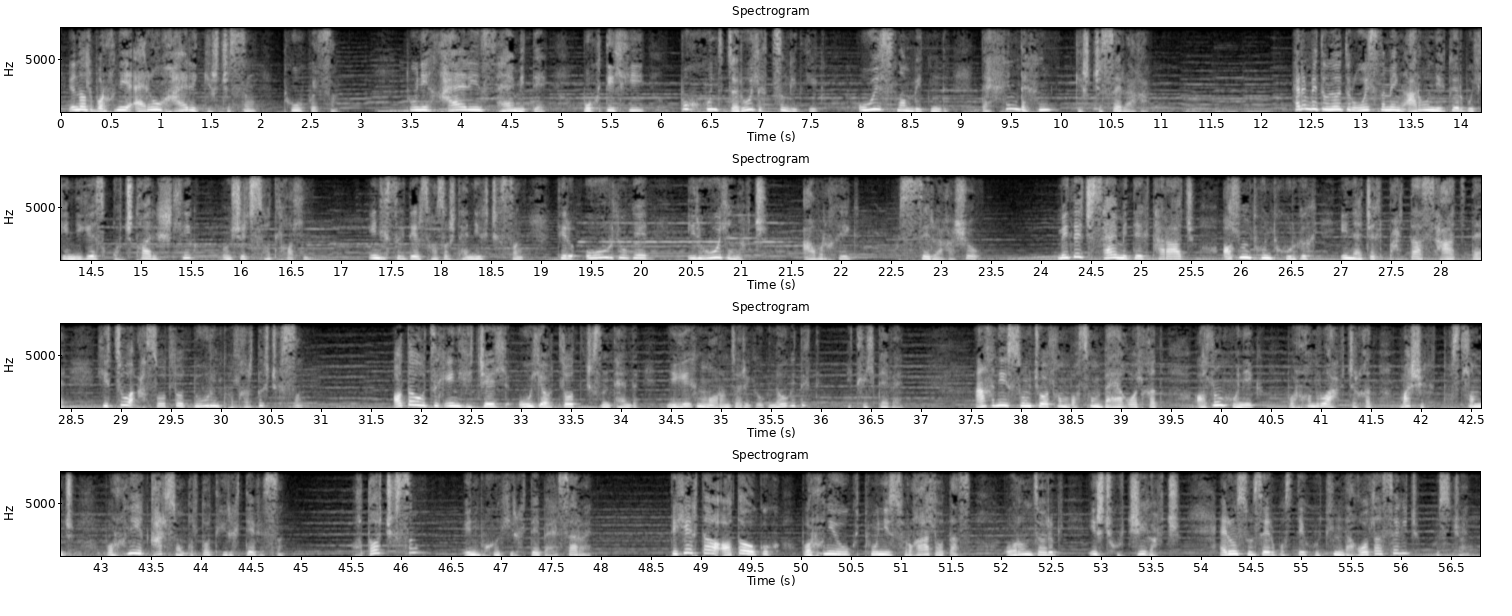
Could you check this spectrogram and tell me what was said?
Энэ бол Бурхны ариун хайрыг гэрчилсэн түүх байсан. Түүний хайрын сайн мэдээ бүх дэлхий бүх хүнд зориулагдсан гэдгийг Үйлс ном бидэнд дахин дахин гэрчилсээр байгаа. Харин бид өнөөдөр Үйлс номын 11-р бүлгийн 1-ээс 30 дугаар ишлэлийг уншиж судлах болно энэ хэсэг дээр сонсогч таныг ч гэсэн тэр өөр лүгээ эргүүлэн авч аврахыг хүссээр байгаа шүү. Мэдээж сайн мэдээг тарааж олон түнд хүргэх энэ ажил бартаа саадтай хэцүү асуудлууд дүүрэн тулгардаг ч гэсэн. Одоо үзэх энэ хичээл үйл явдлууд ч гэсэн танд нэгэн уран зориг өгнө гэдэгт итгэлтэй байна. Анхны сүм чуулган босгон байгуулахад олон хүнийг бурхан руу авчрахад маш их тусламж, бурханы гар сонголтууд хэрэгтэй байсан. Одоо ч гэсэн энэ бүхэн хэрэгтэй байсаар байна. Тэгэхээр та одоо өгөх Бурхны үг түүний сургаалуудаас урам зориг, ирч хүчийг авч ариун сүнсээр бусдыг хөтлөн дагуулаасаа гэж хүсэж байна.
